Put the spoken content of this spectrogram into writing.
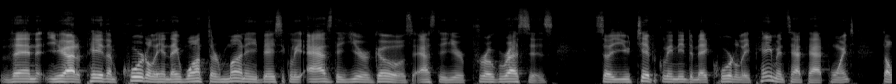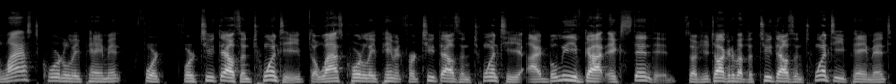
then you got to pay them quarterly, and they want their money basically as the year goes, as the year progresses. So you typically need to make quarterly payments at that point. The last quarterly payment for, for 2020, the last quarterly payment for 2020, I believe got extended. So if you're talking about the 2020 payment,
